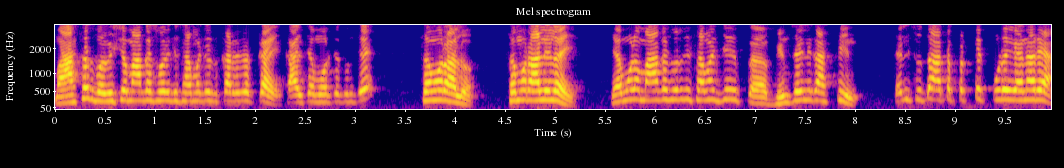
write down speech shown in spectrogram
मग असंच भविष्य मागासवर्गीय समाजाचं करायचं काय? कालच्या मोर्चातून ते समोर आलं. समोर आलेलं आहे. त्यामुळं मागासवर्गीय समाज जे भीमसैनिक असतील त्यांनी सुद्धा आता प्रत्येक पुढे येणाऱ्या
